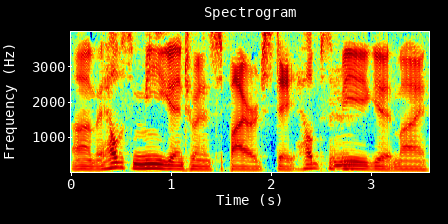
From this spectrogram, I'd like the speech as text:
um, it helps me get into an inspired state. Helps me get my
